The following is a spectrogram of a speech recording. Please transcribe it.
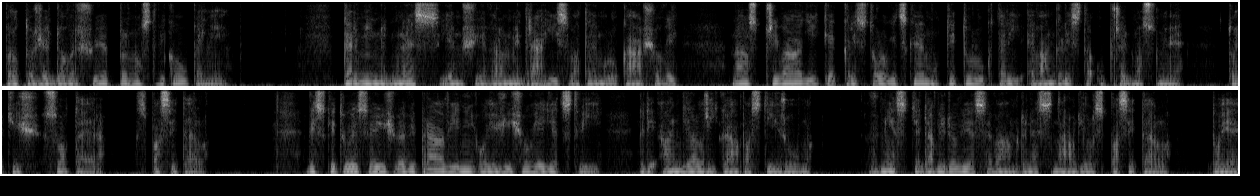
protože dovršuje plnost vykoupení. Termín dnes, jenž je velmi drahý svatému Lukášovi, nás přivádí ke kristologickému titulu, který evangelista upřednostňuje, totiž sotér, spasitel. Vyskytuje se již ve vyprávění o Ježíšově dětství, kdy anděl říká pastýřům, v městě Davidově se vám dnes narodil spasitel, to je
